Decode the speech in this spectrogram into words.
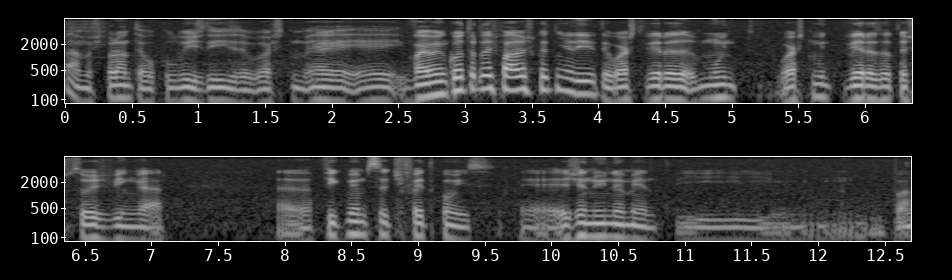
Ah, mas pronto, é o que o Luís diz. Eu gosto, é, é- vai ao encontro das palavras que eu tinha dito. Eu gosto de ver a- muito, gosto muito de ver as outras pessoas vingar. Ah, fico mesmo satisfeito com isso, é, genuinamente. E, pá,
